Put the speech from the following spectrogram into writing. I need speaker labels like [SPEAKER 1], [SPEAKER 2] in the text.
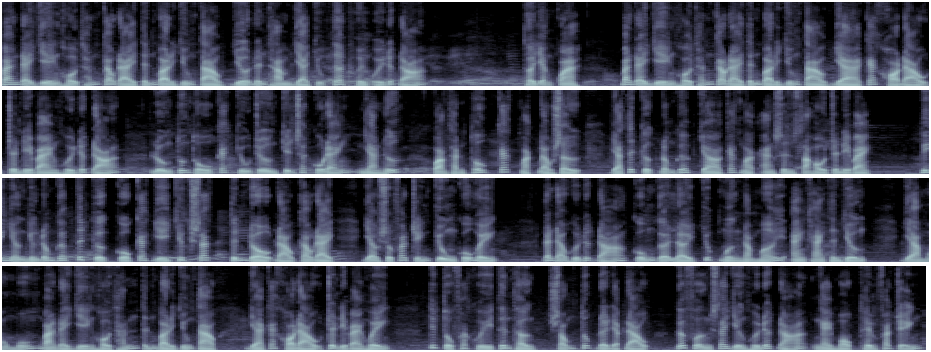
[SPEAKER 1] Ban đại diện Hội Thánh Cao Đài tỉnh Bà Rịa Vũng Tàu vừa đến thăm và chúc Tết huyện ủy đức Đỏ. Thời gian qua, Ban đại diện Hội Thánh Cao Đài tỉnh Bà Rịa Vũng Tàu và các họ đạo trên địa bàn huyện Đất Đỏ luôn tuân thủ các chủ trương chính sách của Đảng, nhà nước, hoàn thành tốt các mặt đạo sự và tích cực đóng góp cho các mặt an sinh xã hội trên địa bàn. Ghi nhận những đóng góp tích cực của các vị chức sắc, tín đồ đạo Cao Đài vào sự phát triển chung của huyện. Lãnh đạo huyện Đức Đỏ cũng gửi lời chúc mừng năm mới an khang thịnh vượng và mong muốn ban đại diện Hội Thánh tỉnh Bà Rịa Vũng Tàu và các họ đạo trên địa bàn huyện tiếp tục phát huy tinh thần sống tốt đời đẹp đạo, góp phần xây dựng huyện Đất Đỏ ngày một thêm phát triển.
